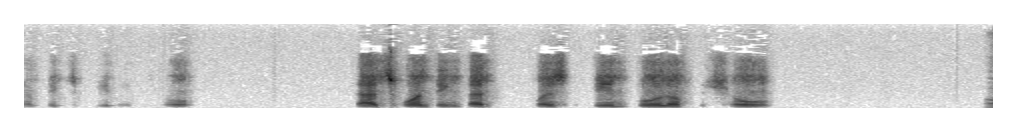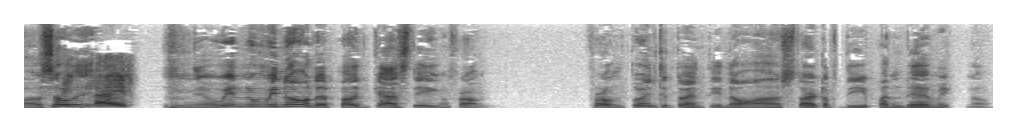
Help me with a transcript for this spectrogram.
an experience. So that's one thing that was the main goal of the show. Uh, so Bring life. We we know that podcasting from from 2020 no uh, start of the pandemic no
